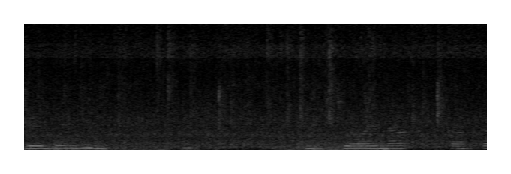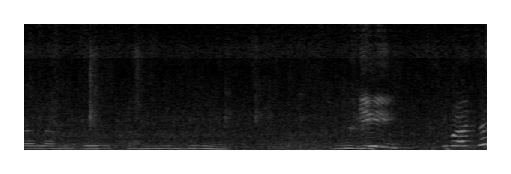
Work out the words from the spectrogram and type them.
দেবেনি জয়না টাকা লাগবে আমি দিনি কি বলছে?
